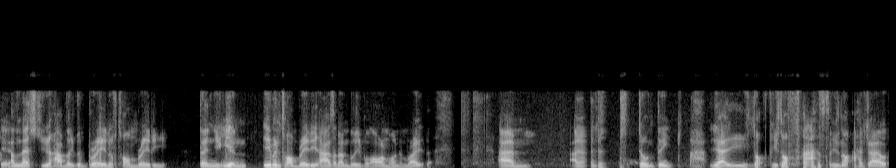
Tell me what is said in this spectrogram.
yeah. unless you have like the brain of Tom Brady. Then you can. Yeah. Even Tom Brady has an unbelievable arm on him, right? Um, I just don't think. Yeah, he's not. He's not fast. He's not agile.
